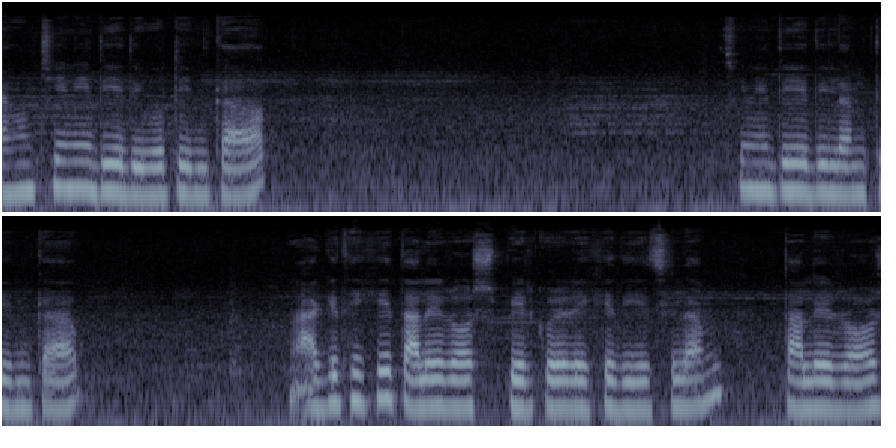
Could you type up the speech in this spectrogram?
এখন চিনি দিয়ে দিব তিন কাপ। চিনি দিয়ে দিলাম তিন কাপ। আগে থেকে তালের রস বের করে রেখে দিয়েছিলাম। তালের রস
